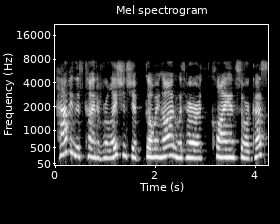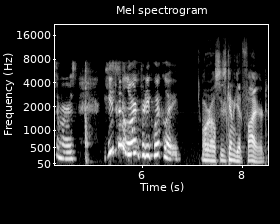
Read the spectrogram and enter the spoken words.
having this kind of relationship going on with her clients or customers, he's going to learn pretty quickly. or else he's going to get fired.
